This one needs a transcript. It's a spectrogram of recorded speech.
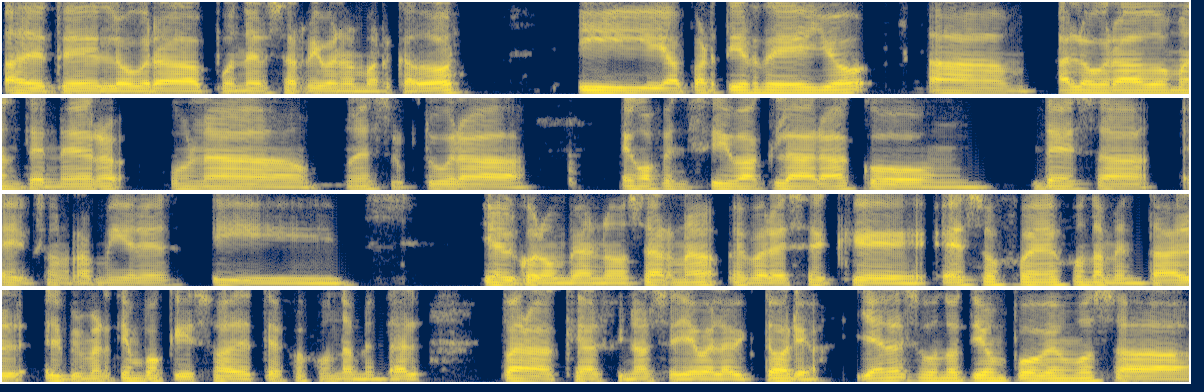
ADT logra ponerse arriba en el marcador y a partir de ello ha logrado mantener una, estructura en ofensiva clara con Deza, Erickson Ramírez y, y, el colombiano Serna. Me parece que eso fue fundamental. El primer tiempo que hizo ADT fue fundamental para que al final se lleve la victoria. Ya en el segundo tiempo vemos a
